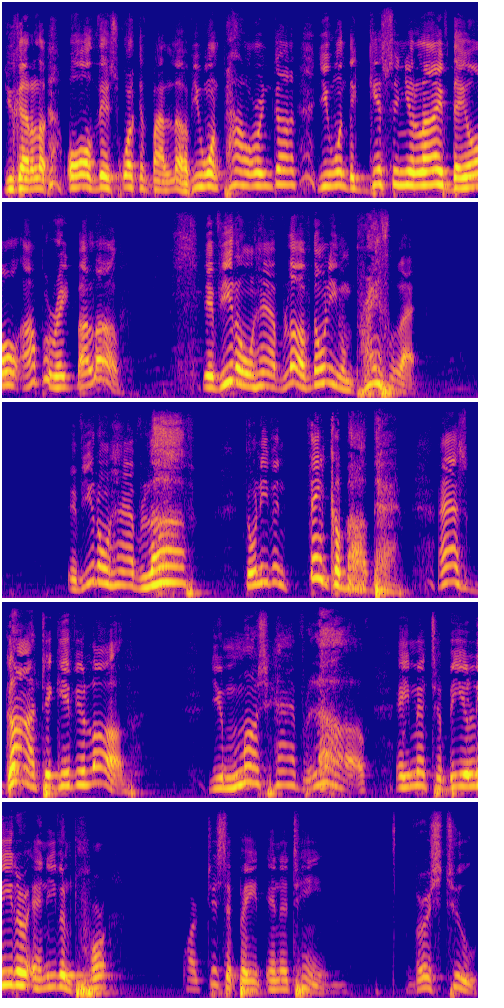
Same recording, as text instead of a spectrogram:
You got to love. All this worketh by love. You want power in God? You want the gifts in your life? They all operate by love. If you don't have love, don't even pray for that. If you don't have love, don't even think about that. Ask God to give you love. You must have love, amen, to be a leader and even pro- participate in a team. Verse 2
